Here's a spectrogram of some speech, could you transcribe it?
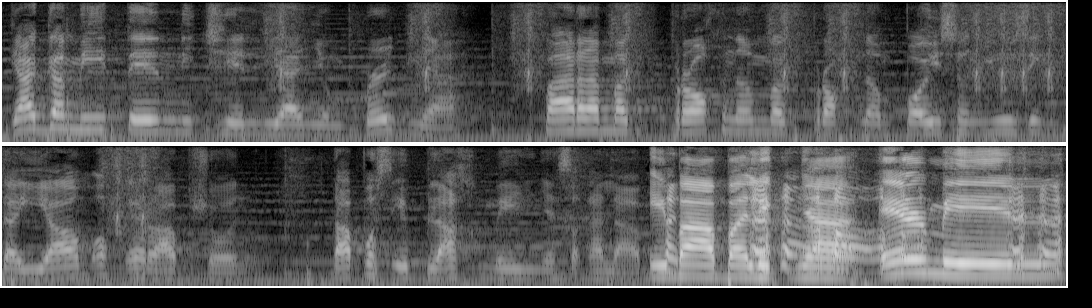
Gagamitin ni Jillian yung bird niya para mag-proc ng mag-proc ng poison using the Yam of Eruption tapos i-blackmail niya sa kalaban. Ibabalik niya. Airmail.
